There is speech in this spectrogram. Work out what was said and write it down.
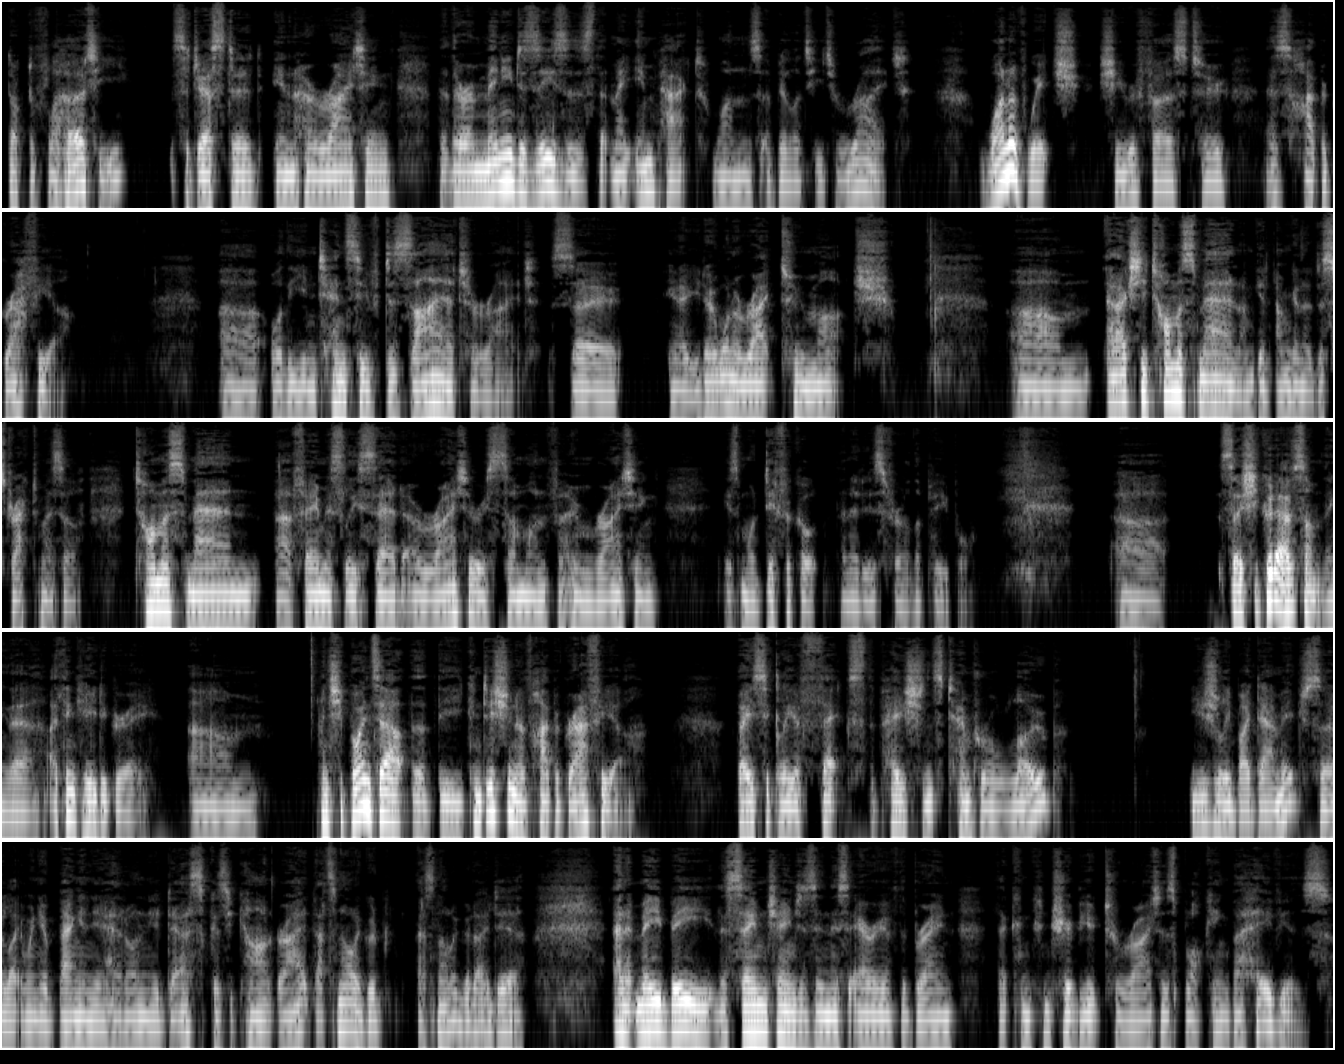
Dr. Flaherty suggested in her writing that there are many diseases that may impact one's ability to write, one of which she refers to as hypergraphia, uh, or the intensive desire to write. So, you know, you don't want to write too much. Um, and actually, Thomas Mann, I'm, get, I'm going to distract myself. Thomas Mann uh, famously said, a writer is someone for whom writing is more difficult than it is for other people. Uh, so she could have something there. I think he'd agree. Um, and she points out that the condition of hypergraphia basically affects the patient's temporal lobe, usually by damage. So like when you're banging your head on your desk because you can't write, that's not a good, that's not a good idea. And it may be the same changes in this area of the brain that can contribute to writers blocking behaviors.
